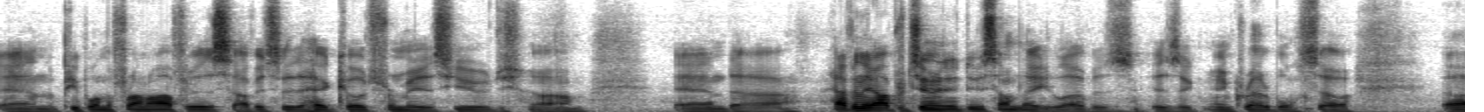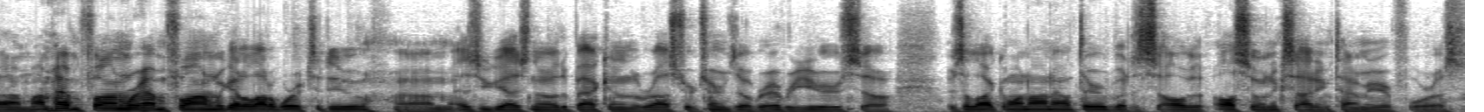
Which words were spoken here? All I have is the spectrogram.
and the people in the front office, obviously the head coach for me is huge. Um, and uh, having the opportunity to do something that you love is is incredible. So. Um, I'm having fun. We're having fun. We got a lot of work to do. Um, as you guys know, the back end of the roster turns over every year, so there's a lot going on out there. But it's all, also an exciting time of year for us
